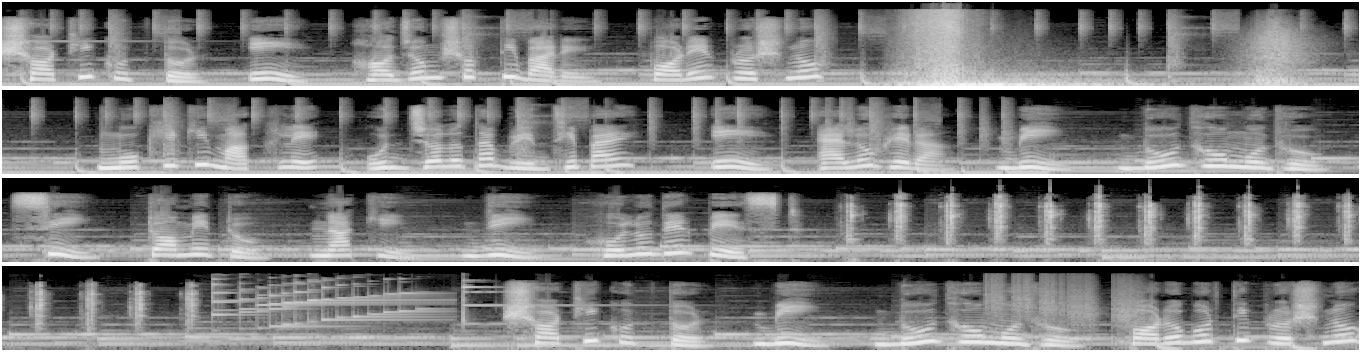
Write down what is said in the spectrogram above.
সঠিক উত্তর, এ, হজম শক্তি বাড়ে। পরের প্রশ্ন। মুখে কি মাখলে উজ্জ্বলতা বৃদ্ধি পায়? A, aloe vera. বি, দুধ ও মধু। C, tomato. নাকি? ডি, হলুদের পেস্ট। সঠিক উত্তর, বি, দুধ ও মধু। পরবর্তী প্রশ্ন।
